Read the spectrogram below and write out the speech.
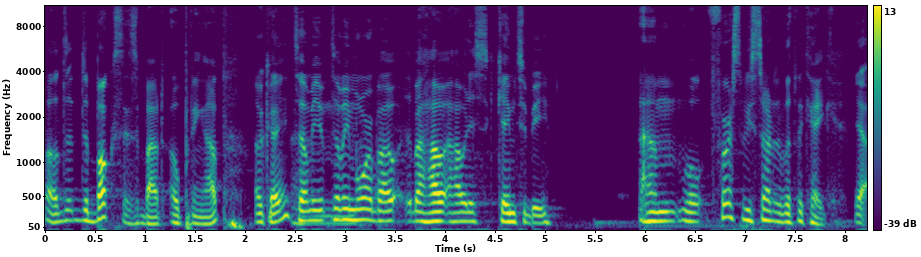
Well, the, the box is about opening up. okay, tell me tell me Um, more about about how how this came to be. Um, well, first we started with the cake. Yeah.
